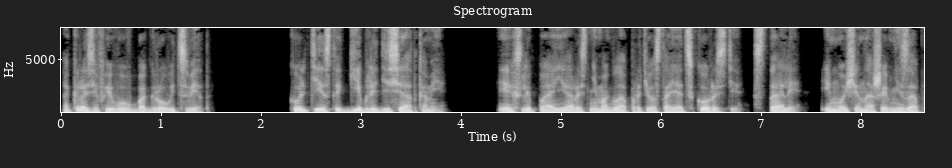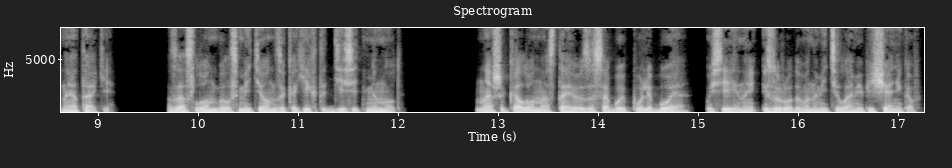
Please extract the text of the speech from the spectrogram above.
окрасив его в багровый цвет. Культисты гибли десятками. Их слепая ярость не могла противостоять скорости, стали и мощи нашей внезапной атаки. Заслон был сметен за каких-то 10 минут. Наша колонна, оставив за собой поле боя, усеянное изуродованными телами песчаников,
